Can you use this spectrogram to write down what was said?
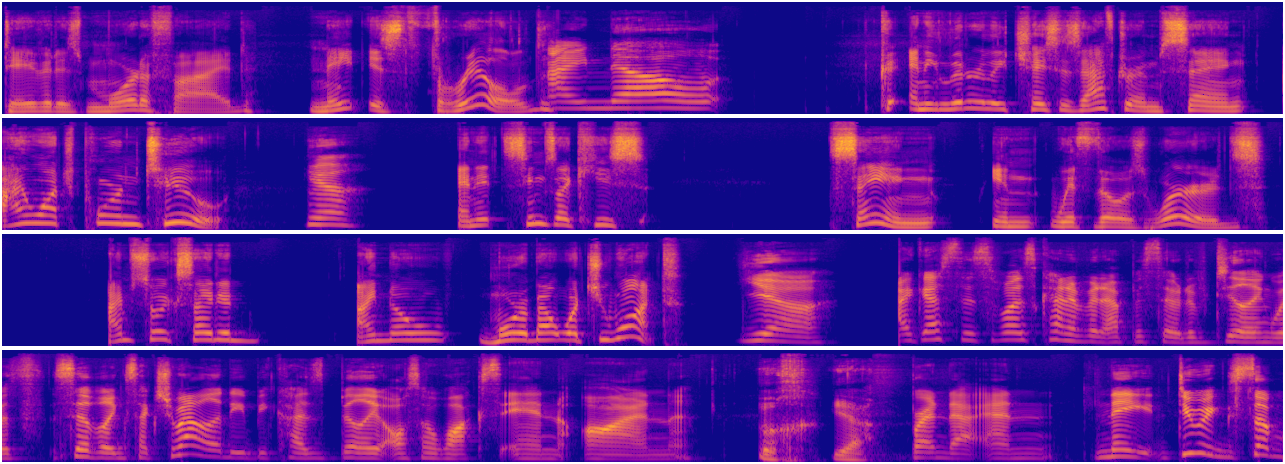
David is mortified. Nate is thrilled, I know. And he literally chases after him, saying, "I watch porn too." Yeah. And it seems like he's saying in with those words, "I'm so excited. I know more about what you want." Yeah. I guess this was kind of an episode of dealing with sibling sexuality because Billy also walks in on Ugh, yeah, Brenda and Nate doing some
